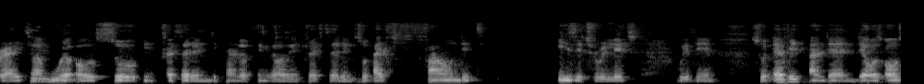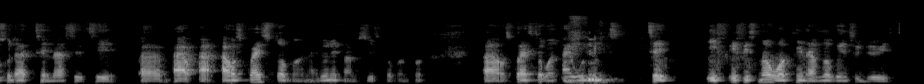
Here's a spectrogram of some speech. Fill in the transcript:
right? Um, mm, who were also interested in the kind of things I was interested in. So I found it easy to relate with him. So every and then there was also that tenacity. uh, I, I I was quite stubborn. I don't know if I'm still stubborn, but I was quite stubborn. I wouldn't take if if it's not working, I'm not going to do it.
